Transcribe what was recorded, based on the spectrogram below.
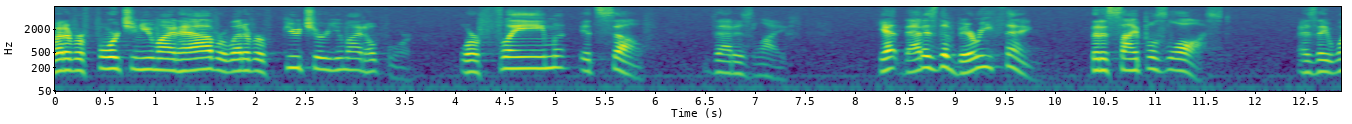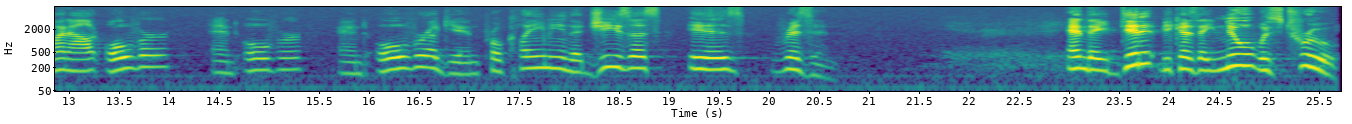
Whatever fortune you might have or whatever future you might hope for or flame itself, that is life. Yet that is the very thing the disciples lost as they went out over and over and over again proclaiming that Jesus is risen. And they did it because they knew it was true.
